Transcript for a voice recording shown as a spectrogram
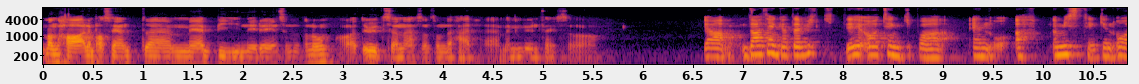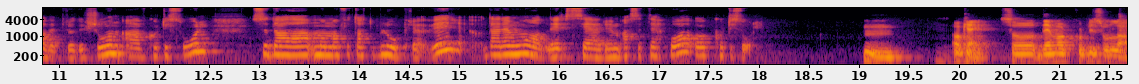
man har en pasient eh, med binyreinsidentalom og et utseende sånn som det her, med moonface og Ja, da tenker jeg at det er viktig å tenke på en, å mistenke en overproduksjon av kortisol. Så da må man få tatt blodprøver der en måler serum ACTH og kortisol. Hmm. Ok, så det var kortisol, da.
